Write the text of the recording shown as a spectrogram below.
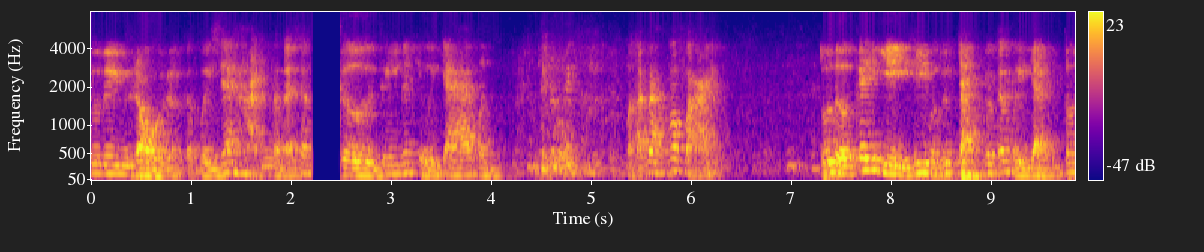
tôi đi rồi đó, các vị sẽ hạnh là tại sao cười khi nó chửi cha mình. Mà thật ra không có phải. Tôi được cái gì khi mà tôi chọc cho các vị giận tôi?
